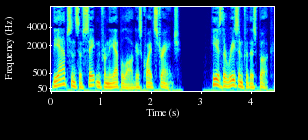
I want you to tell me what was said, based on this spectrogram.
The absence of Satan from the epilogue is quite strange. He is the reason for this book.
